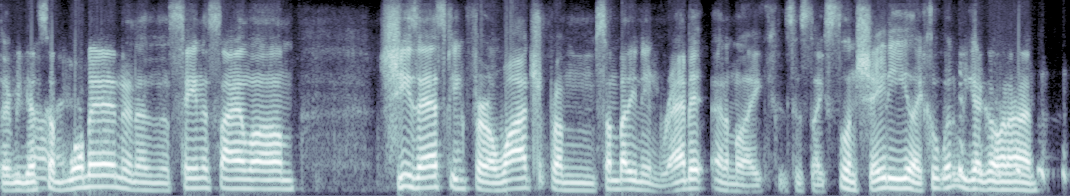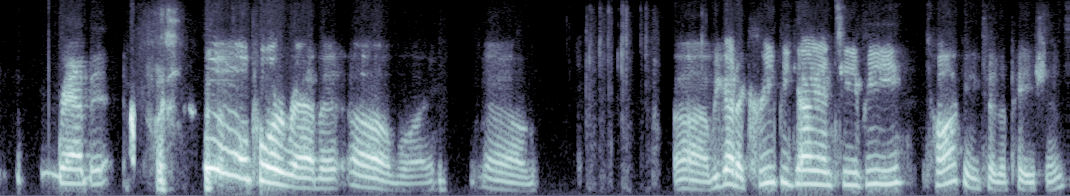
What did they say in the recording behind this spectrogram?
then we get some woman in an insane asylum. She's asking for a watch from somebody named Rabbit, and I'm like, "Is this like Slim Shady? Like, who, what do we got going on?" Rabbit. oh, poor Rabbit. Oh boy. Um, uh, we got a creepy guy on TV talking to the patients.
